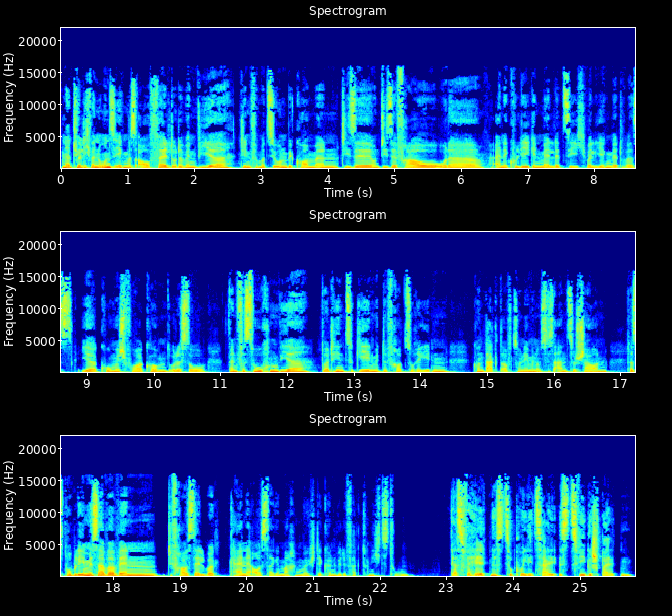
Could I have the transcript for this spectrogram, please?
Natürlich, wenn uns irgendwas auffällt oder wenn wir die Information bekommen, diese und diese Frau oder eine Kollegin meldet sich, weil irgendetwas ihr komisch vorkommt oder so, dann versuchen wir, dorthin zu gehen, mit der Frau zu reden, Kontakt aufzunehmen, uns das anzuschauen. Das Problem ist aber, wenn die Frau selber keine Aussage machen möchte, können wir de facto nichts tun. Das Verhältnis zur Polizei ist zwiegespalten.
